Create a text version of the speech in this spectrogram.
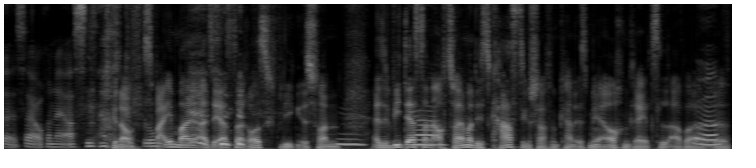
Da ist er auch in der ersten Nacht. Genau, geflogen. zweimal als erster rausfliegen ist schon. Also wie es ja. dann auch zweimal dieses Casting schaffen kann, ist mir auch ein Rätsel, aber. Ja. Äh,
